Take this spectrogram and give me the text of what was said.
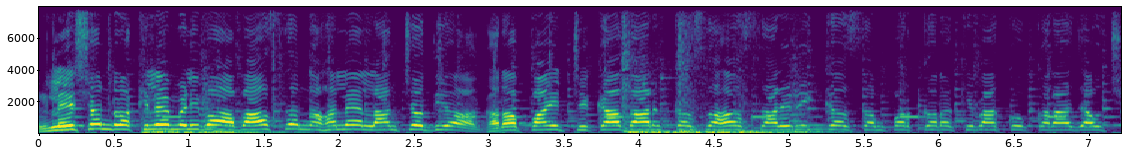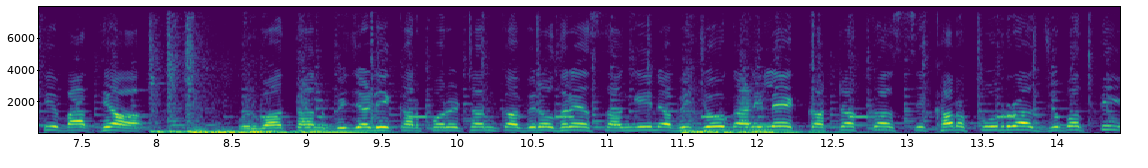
रिलेशन रखिले मिल आवास नहले लांच दियो घर पाई पर सह शारीरिक संपर्क रखिबा को करा रखा बाध्य पूर्वतन विजेडी कर्पोरेटर का विरोध में संगीन अभोग आटक शिखरपुर जुवती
